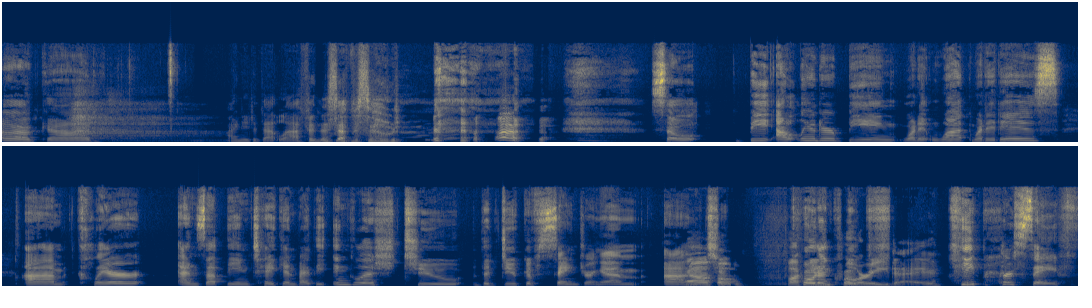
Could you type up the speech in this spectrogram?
oh God. I needed that laugh in this episode. so be Outlander being what it what what it is. Um, Claire ends up being taken by the English to the Duke of Sandringham, um, oh, quote unquote glory day. keep her safe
